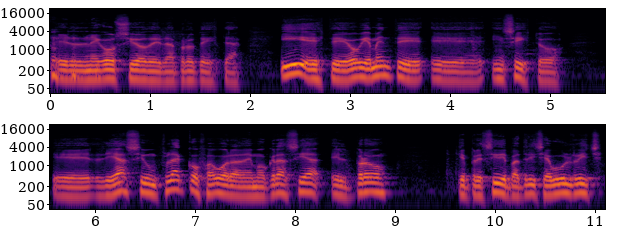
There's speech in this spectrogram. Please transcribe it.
el negocio de la protesta. Y este, obviamente, eh, insisto, eh, le hace un flaco favor a la democracia el PRO que preside Patricia Bullrich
